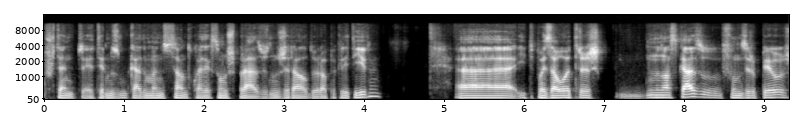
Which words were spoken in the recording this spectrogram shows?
portanto, é termos um bocado uma noção de quais é são os prazos no geral da Europa Criativa. Ah, e depois há outras, no nosso caso, fundos europeus,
